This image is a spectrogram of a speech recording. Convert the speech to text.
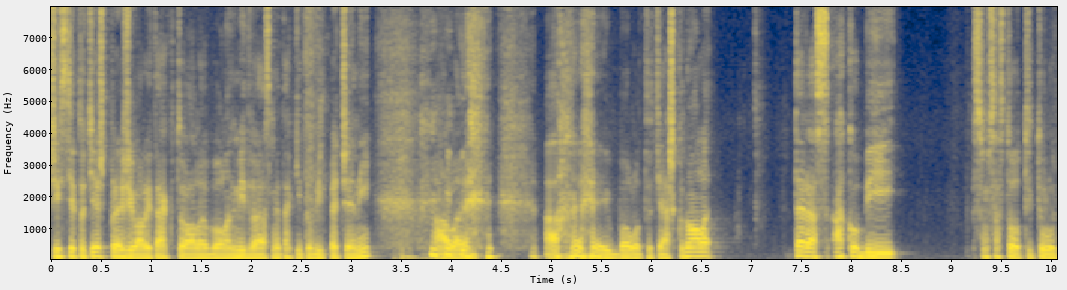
či ste to tiež prežívali takto, alebo len my dva sme takýto vypečení. Ale, ale hej, bolo to ťažko. No ale teraz akoby som sa z toho titulu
